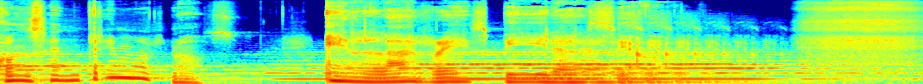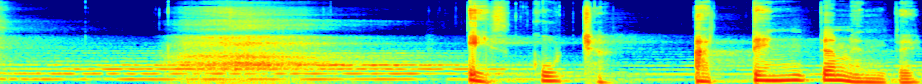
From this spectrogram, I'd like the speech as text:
Concentrémonos en la respiración. Escucha atentamente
